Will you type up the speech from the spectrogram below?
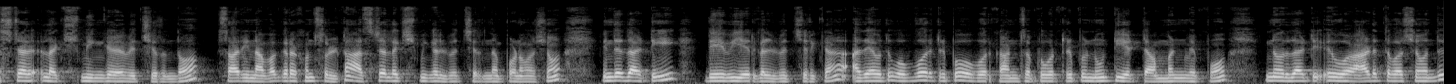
அஷ்டலக்ஷ்மிங்க வச்சுருந்தோம். சாரி நவகிரகம்னு சொல்லிட்டு அஷ்டலக்ஷ்மிகள் வச்சுருந்தேன் போன வருஷம். இந்த தாட்டி தேவியர்கள் வச்சுருக்கேன். அதாவது ஒவ்வொரு ட்ரிப்பும் ஒவ்வொரு கான்செப்ட் ஒரு ட்ரிப்பு நூற்றி எட்டு அம்மன் வைப்போம். இன்னொரு தாட்டி அடுத்த வருஷம் வந்து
